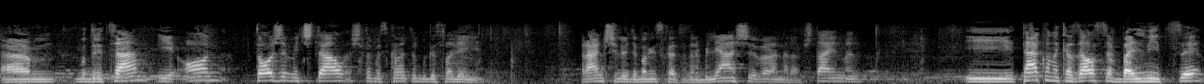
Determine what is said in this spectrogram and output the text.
эм, мудрецам, и он тоже мечтал, чтобы сказать это благословение. Раньше люди могли сказать это на Беляшева, на Рафштайнман. И так он оказался в больнице,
